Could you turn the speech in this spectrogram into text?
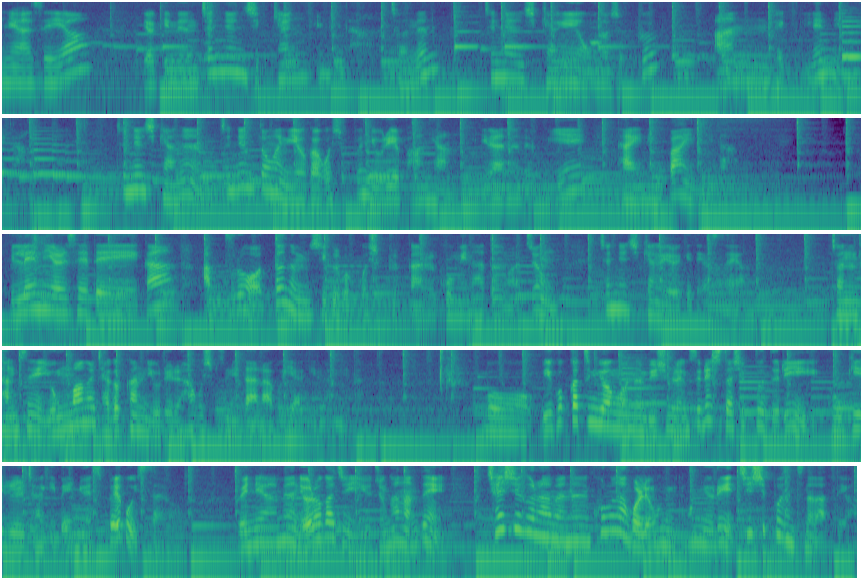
안녕하세요. 여기는 천년식향입니다. 저는 천년식향의 오너셰프 안백린입니다. 천년식향은 천년 동안 이어가고 싶은 요리의 방향이라는 의미의 다이닝 바입니다. 밀레니얼 세대가 앞으로 어떤 음식을 먹고 싶을까를 고민하던 와중 천년식향을 열게 되었어요. 저는 당신의 욕망을 자극하는 요리를 하고 싶습니다 라고 이야기를 합니다. 뭐 미국 같은 경우는 미슐랭 3스타 셰프들이 고기를 자기 메뉴에서 빼고 있어요. 왜냐하면 여러 가지 이유 중 하나인데 채식을 하면은 코로나 걸림 확률이 70%나 낮대요.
